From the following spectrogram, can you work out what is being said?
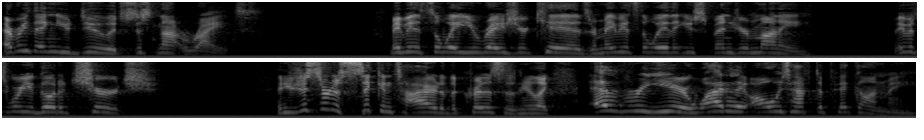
everything you do, it's just not right. Maybe it's the way you raise your kids, or maybe it's the way that you spend your money. Maybe it's where you go to church. And you're just sort of sick and tired of the criticism. You're like, every year, why do they always have to pick on me?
